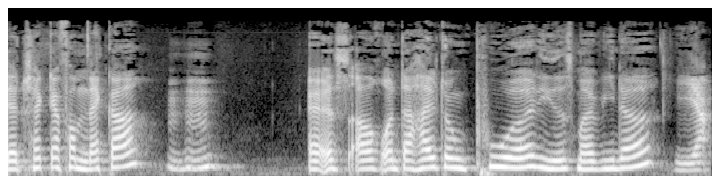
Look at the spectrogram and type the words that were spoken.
der Checker vom Neckar. Mhm. Er ist auch Unterhaltung pur dieses Mal wieder. Ja.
